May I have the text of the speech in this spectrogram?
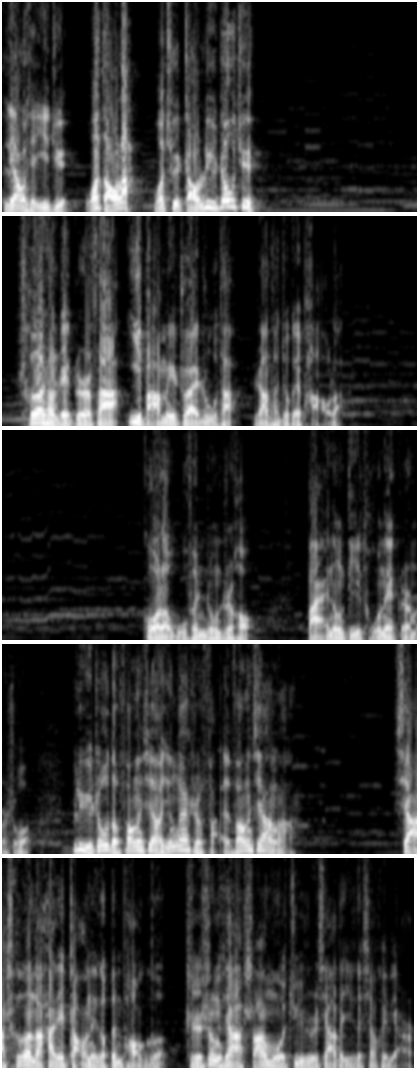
撂下一句：“我走了，我去找绿洲去。”车上这哥仨一把没拽住他，让他就给跑了。过了五分钟之后，摆弄地图那哥们说：“绿洲的方向应该是反方向啊。”下车呢，还得找那个奔跑哥，只剩下沙漠巨日下的一个小黑点儿。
